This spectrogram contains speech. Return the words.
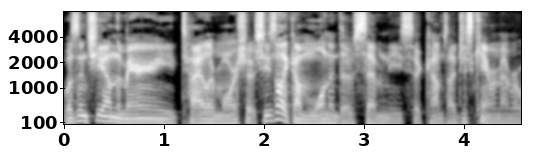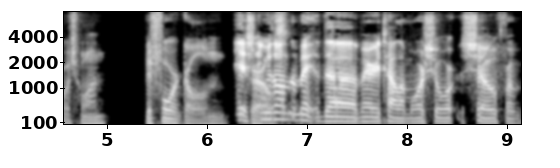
Wasn't she on the Mary Tyler Moore show? She's like on one of those 70s sitcoms. I just can't remember which one. Before Golden. yeah she was on the the mary tyler moore show, show from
